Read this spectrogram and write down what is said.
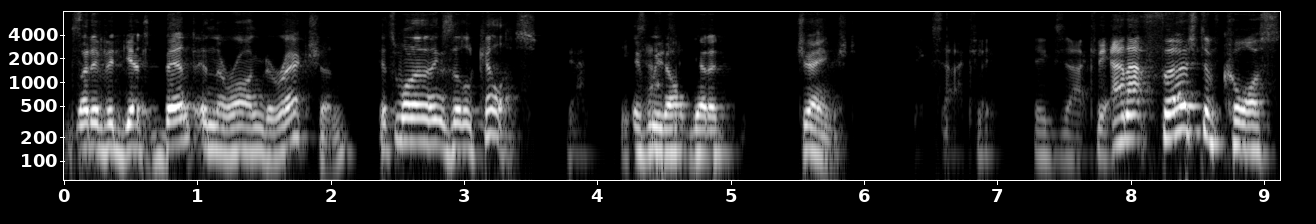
exactly. But if it gets bent in the wrong direction, it's one of the things that'll kill us yeah, exactly. if we don't get it changed. Exactly. Exactly. And at first, of course,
